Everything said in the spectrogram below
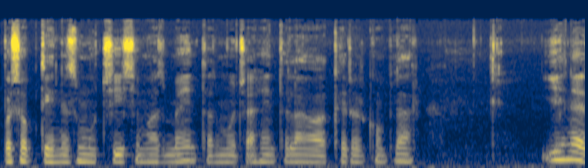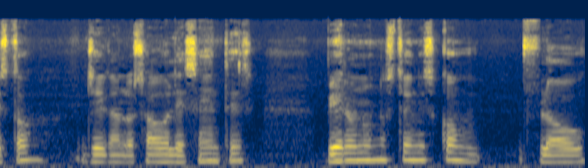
pues obtienes muchísimas ventas, mucha gente la va a querer comprar. Y en esto llegan los adolescentes, vieron unos tenis con flow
